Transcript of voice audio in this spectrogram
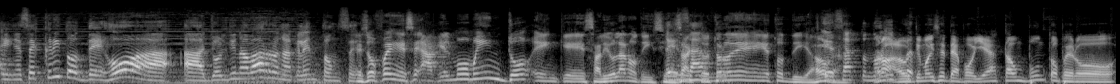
en ese escrito dejó a, a Georgie Navarro en aquel entonces. Eso fue en ese aquel momento en que salió la noticia. Exacto. Exacto. Esto no es en estos días. ahora. Exacto, no, y- al último dice, te apoyé hasta un punto, pero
